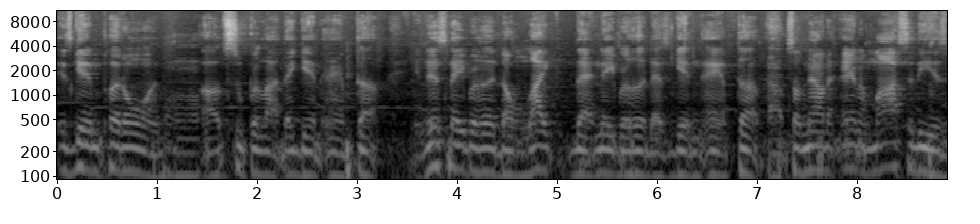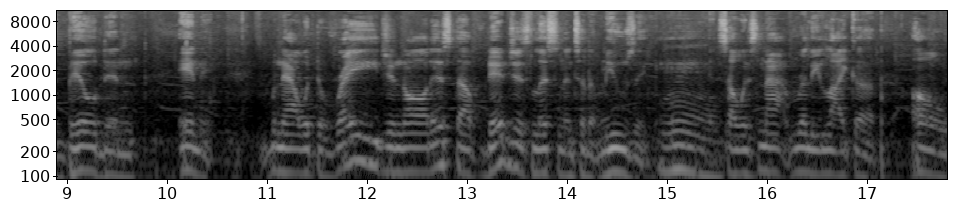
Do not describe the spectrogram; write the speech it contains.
is getting put on uh, super lot. They getting amped up. And this neighborhood don't like that neighborhood that's getting amped up. So now the animosity is building in it. Now with the rage and all this stuff, they're just listening to the music. And so it's not really like a oh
